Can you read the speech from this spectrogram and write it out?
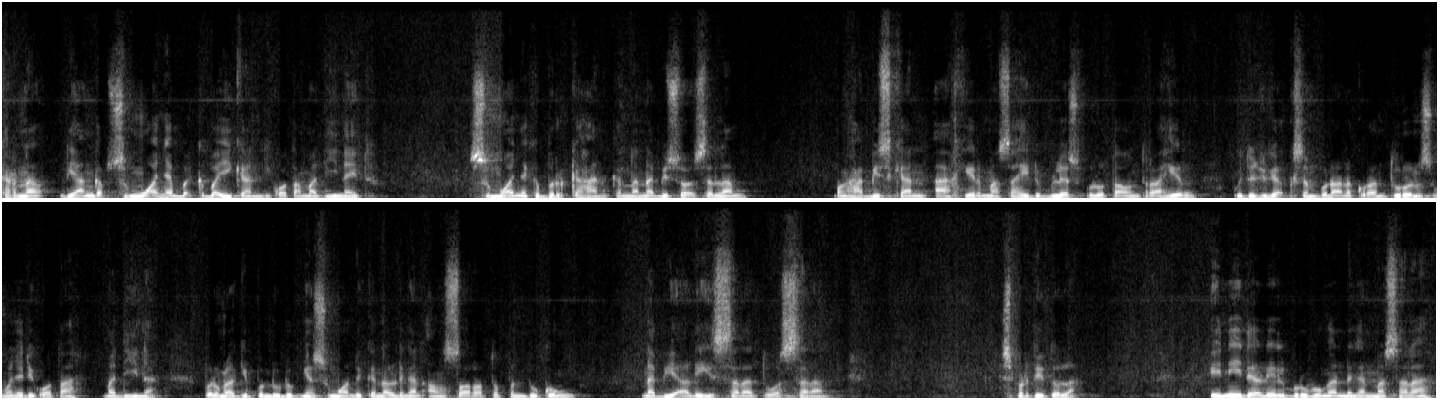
Karena dianggap semuanya kebaikan di kota Madinah itu. Semuanya keberkahan. Karena Nabi SAW menghabiskan akhir masa hidup beliau 10 tahun terakhir. Itu juga kesempurnaan Al-Quran turun semuanya di kota Madinah. Belum lagi penduduknya semua dikenal dengan ansar atau pendukung Nabi SAW. Seperti itulah. Ini dalil berhubungan dengan masalah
